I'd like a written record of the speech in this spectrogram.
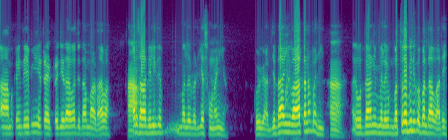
ਆਮ ਕਹਿੰਦੇ ਵੀ ਇਹ ਟਰੈਕਟਰ ਜਿਹੜਾ ਵਾ ਜਿੱਦਾਂ ਮਾੜਾ ਵਾ। ਪਰ ਸਾਡੇ ਲਈ ਤੇ ਮਤਲਬ ਵਧੀਆ ਸੋਹਣਾ ਹੀ ਆ। ਕੋਈ ਗੱਲ ਜਿੱਦਾਂ ਅਸੀਂ ਵਾਹਤ ਆ ਨਾ ਭਾਜੀ ਹਾਂ। ਉਦਾਂ ਨਹੀਂ ਮਤਲਬ ਮਤਲਬ ਹੀ ਨਹੀਂ ਕੋਈ ਬੰਦਾ ਵਾਦੇ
